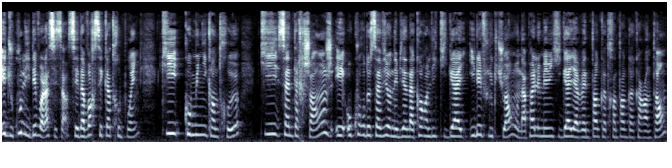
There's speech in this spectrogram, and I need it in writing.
et du coup l'idée voilà c'est ça, c'est d'avoir ces quatre points qui communiquent entre eux, qui s'interchangent et au cours de sa vie on est bien d'accord l'ikigai il est fluctuant, on n'a pas le même ikigai à 20 ans qu'à 30 ans qu'à 40 ans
